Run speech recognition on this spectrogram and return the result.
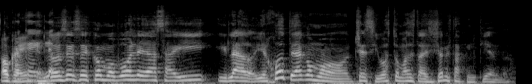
Ok. Entonces es como vos le das ahí hilado. Y el juego te da como, che, si vos tomás esta decisión estás mintiendo.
